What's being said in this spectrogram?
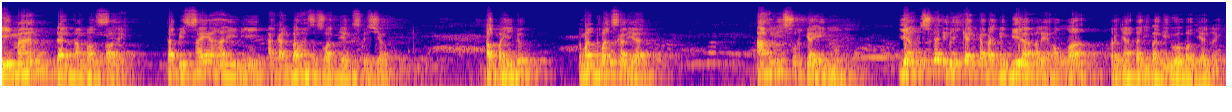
Iman dan amal soleh. Tapi saya hari ini akan bahas sesuatu yang spesial. Apa itu? Teman-teman sekalian, ahli surga ini yang sudah diberikan kabar gembira oleh Allah ternyata dibagi dua bagian lagi.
